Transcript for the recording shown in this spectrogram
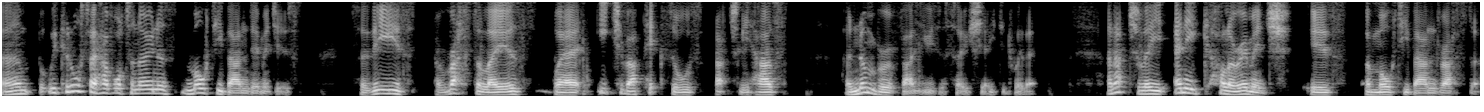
Um, but we can also have what are known as multi-band images. So these are raster layers where each of our pixels actually has a number of values associated with it. And actually, any color image is a multi-band raster.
